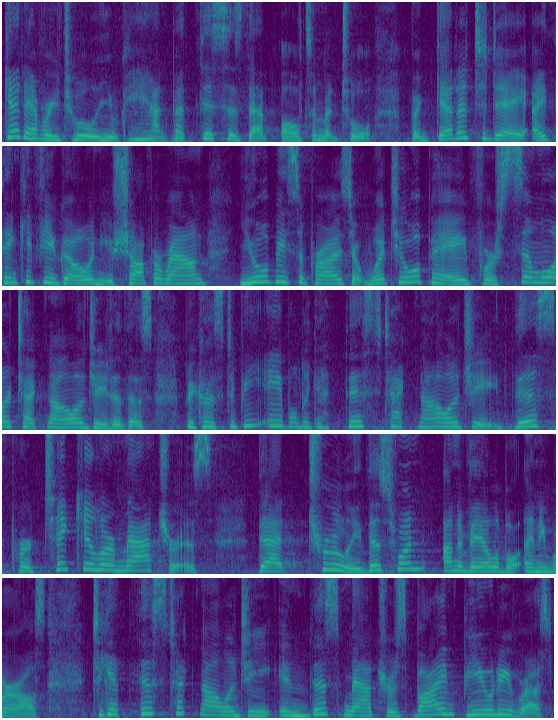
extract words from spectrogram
Get every tool you can, but this is that ultimate tool. But get it today. I think if you go and you shop around, you will be surprised at what you will pay for similar technology to this. Because to be able to get this technology, this particular mattress, that truly, this one unavailable anywhere else, to get this technology in this mattress by Beautyrest,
